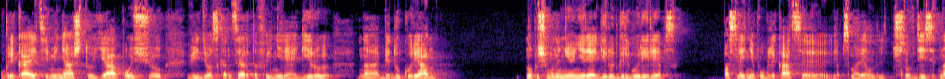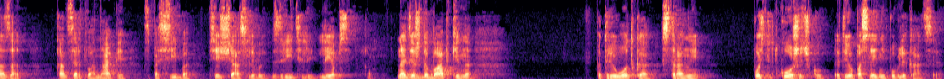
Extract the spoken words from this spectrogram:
Упрекаете меня, что я пощу видео с концертов и не реагирую на беду курян? Но почему на нее не реагирует Григорий Лепс? Последняя публикация, я посмотрел, часов 10 назад. Концерт в Анапе. Спасибо. Все счастливы. Зрители. Лепс. Надежда Бабкина, патриотка страны, постит кошечку. Это ее последняя публикация.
